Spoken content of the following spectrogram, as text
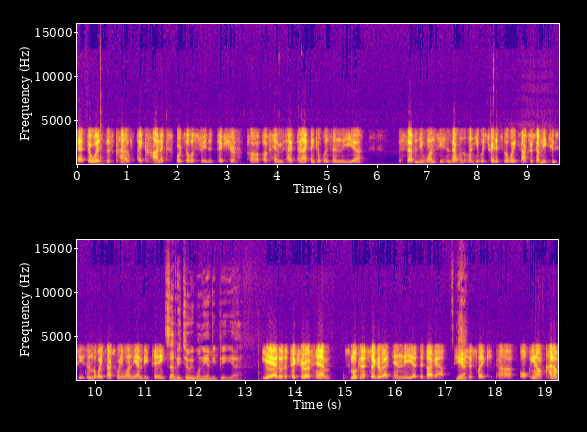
that there was this kind of iconic Sports Illustrated picture uh, of him, I- and I think it was in the uh, the 71 season. Is that when when he was traded to the White Sox or 72 season in the White Sox when he won the MVP? 72 he won the MVP, yeah. Yeah, there was a picture of him smoking a cigarette in the uh, the dugout. Yeah. He's just like uh you know, kind of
